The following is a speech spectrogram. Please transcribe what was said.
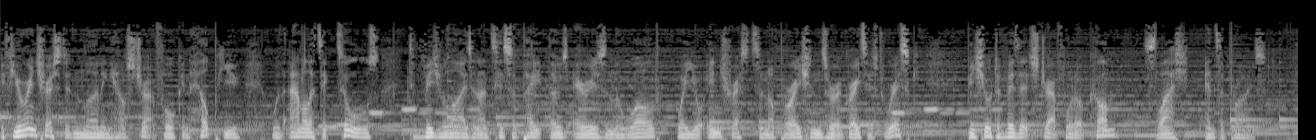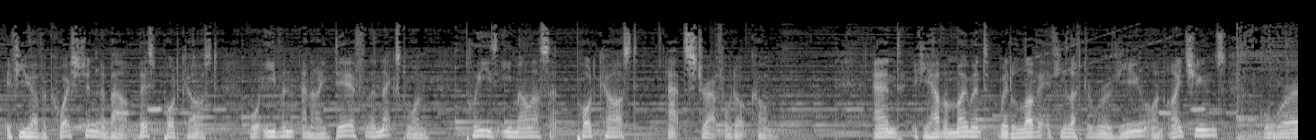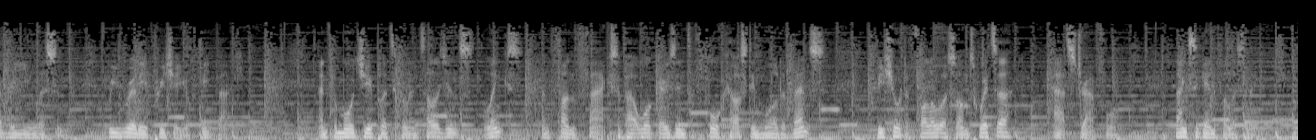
If you're interested in learning how Stratfor can help you with analytic tools to visualize and anticipate those areas in the world where your interests and operations are at greatest risk, be sure to visit stratfor.com slash enterprise. If you have a question about this podcast or even an idea for the next one, please email us at podcast at stratfor.com. And if you have a moment, we'd love it if you left a review on iTunes or wherever you listen. We really appreciate your feedback. And for more geopolitical intelligence, links, and fun facts about what goes into forecasting world events, be sure to follow us on Twitter at Stratfor. Thanks again for listening.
